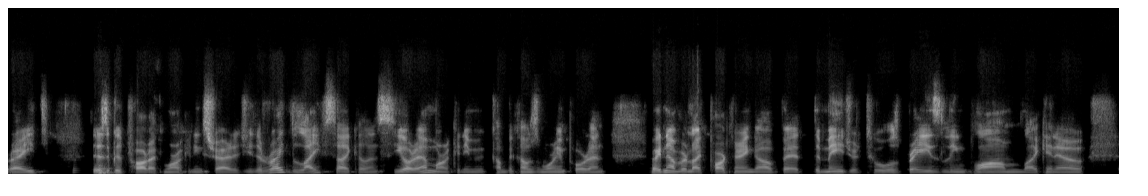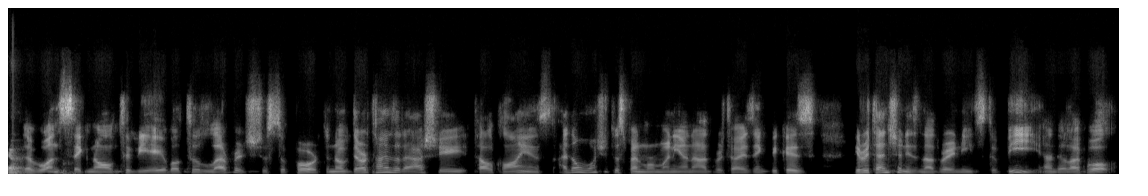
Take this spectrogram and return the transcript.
right? There's a good product marketing strategy. The right life cycle and CRM marketing become, becomes more important right now we're like partnering up with the major tools braze leanplum like you know Yeah. the OneSignal to be able to leverage to support you know there are times that i actually tell clients i don't want you to spend more money on advertising because your retention is not where it needs to be and they're like well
